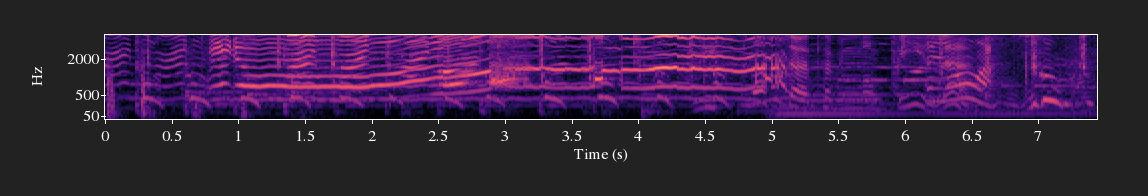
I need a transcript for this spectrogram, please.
Pup, Pup! Hej då! Visst var det på mobilen? Pup!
